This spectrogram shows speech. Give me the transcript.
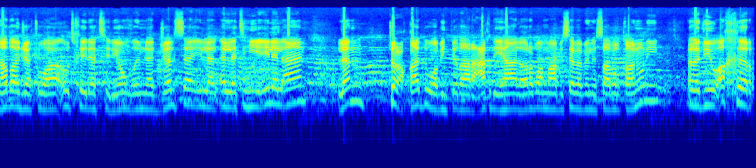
نضجت وأدخلت اليوم ضمن الجلسة التي هي إلى الآن. لم تعقد وبانتظار عقدها لربما بسبب النصاب القانوني الذي يؤخر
